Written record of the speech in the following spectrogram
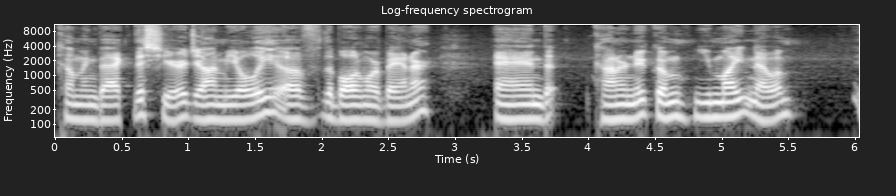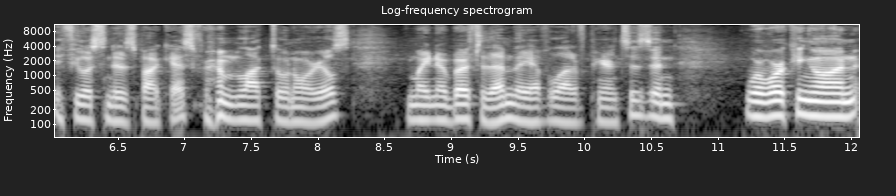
coming back this year, Jon Meoli of the Baltimore Banner. And Connor Newcomb, you might know him if you listen to this podcast from Locked On Orioles. You might know both of them. They have a lot of appearances, and we're working on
